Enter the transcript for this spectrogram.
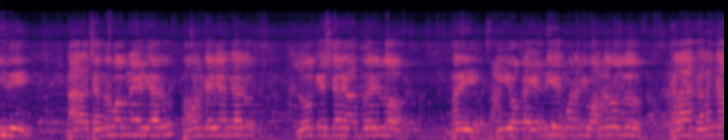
ఇది నారా చంద్రబాబు నాయుడు గారు పవన్ కళ్యాణ్ గారు లోకేష్ గారి ఆధ్వర్యంలో మరి ఈ యొక్క ఎన్డీఏ కూటమి వంద రోజులు ఎలా ఘనంగా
